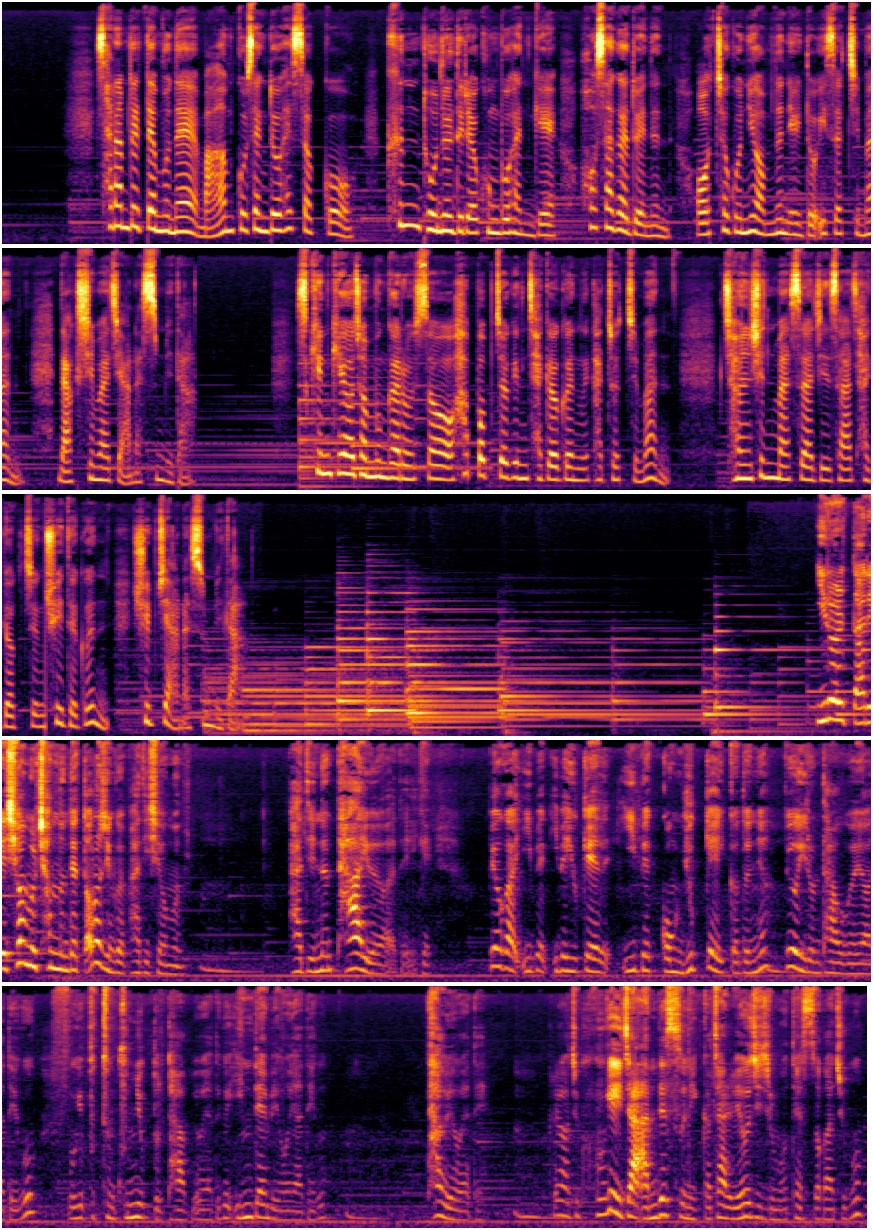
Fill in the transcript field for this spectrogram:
사람들 때문에 마음고생도 했었고 큰 돈을 들여 공부한 게 허사가 되는 어처구니 없는 일도 있었지만 낙심하지 않았습니다. 스킨케어 전문가로서 합법적인 자격은 갖췄지만 전신 마사지사 자격증 취득은 쉽지 않았습니다. (1월) 달에 시험을 쳤는데 떨어진 거예요 body 시험은 body는 다 외워야 돼 이게 뼈가 200, 206개, 206개 있거든요. 음. 뼈 이름 다 외워야 되고 여기 붙은 근육들 다 외워야 되고 인대 외워야 되고 음. 다 외워야 돼. 음. 그래가지고 그게 이제 안 됐으니까 잘 외워지질 못했어가지고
